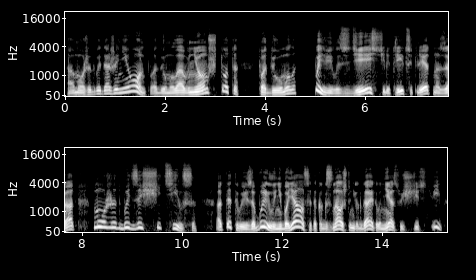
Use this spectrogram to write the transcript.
А может быть, даже не он подумал, а в нем что-то подумало — появилась десять или тридцать лет назад, может быть, защитился. От этого и забыл, и не боялся, так как знал, что никогда этого не осуществит.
